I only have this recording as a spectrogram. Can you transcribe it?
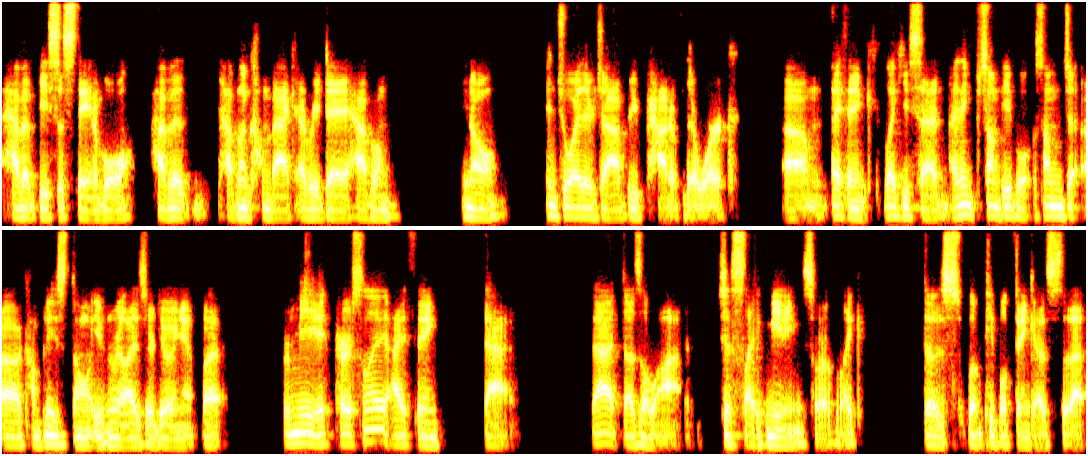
have it be sustainable, have it have them come back every day, have them, you know, enjoy their job, be proud of their work. Um, I think, like you said, I think some people, some uh, companies don't even realize they're doing it. But for me personally, I think that that does a lot just like meeting sort of like those what people think as that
